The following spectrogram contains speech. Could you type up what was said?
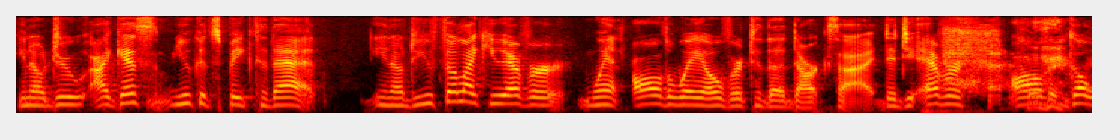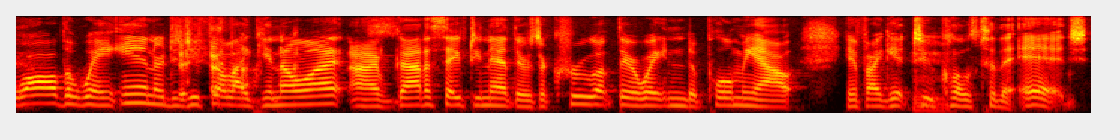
You know, Drew, I guess you could speak to that. You know, do you feel like you ever went all the way over to the dark side? Did you ever all, oh, go all the way in, or did you feel like, you know what, I've got a safety net. There's a crew up there waiting to pull me out if I get too mm. close to the edge?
